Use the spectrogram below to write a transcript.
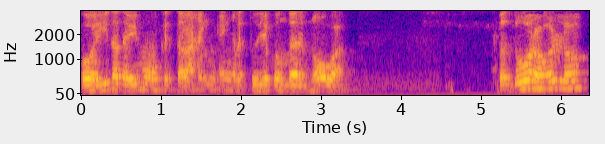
ahorita te vimos que estabas en, en el estudio con Derek Nova. Eso es duro, Orlo.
